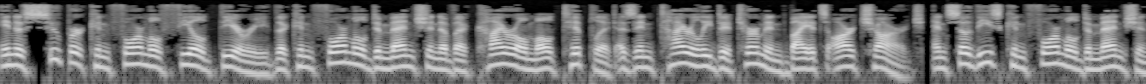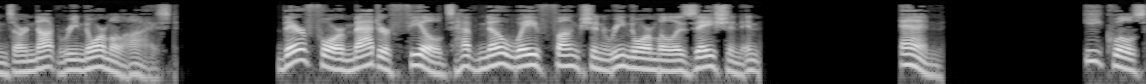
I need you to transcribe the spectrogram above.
In a super-conformal field theory the conformal dimension of a chiral multiplet is entirely determined by its R charge, and so these conformal dimensions are not renormalized. Therefore matter fields have no wave function renormalization in n equals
